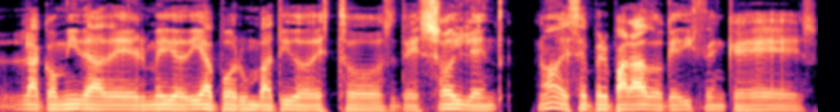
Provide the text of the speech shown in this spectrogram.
la comida del mediodía por un batido de estos de Soylent, ¿no? Ese preparado que dicen que es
